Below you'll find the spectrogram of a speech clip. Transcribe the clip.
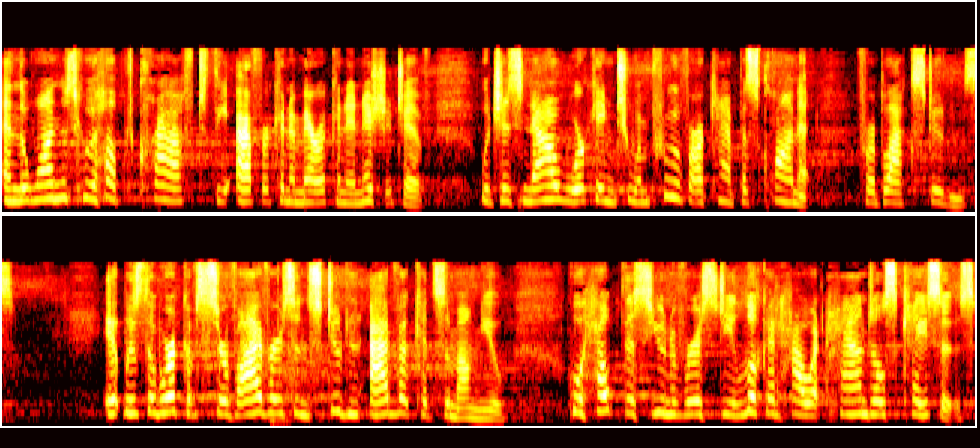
and the ones who helped craft the African American Initiative, which is now working to improve our campus climate for Black students. It was the work of survivors and student advocates among you who helped this university look at how it handles cases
